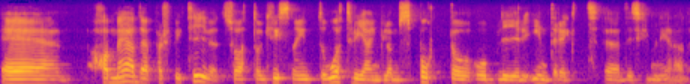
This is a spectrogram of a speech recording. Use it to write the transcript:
eh, med det perspektivet så att de kristna inte återigen glöms bort och, och blir indirekt eh, diskriminerade.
